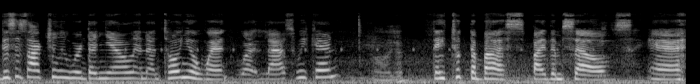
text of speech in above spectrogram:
This is actually where Danielle and Antonio went, what, last weekend? Oh, yeah. They took the bus by themselves and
